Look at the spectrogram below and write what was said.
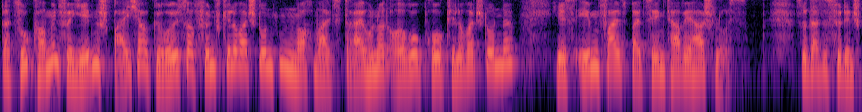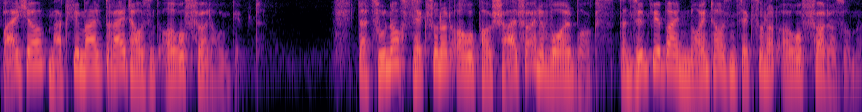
Dazu kommen für jeden Speicher größer 5 Kilowattstunden nochmals 300 Euro pro Kilowattstunde. Hier ist ebenfalls bei 10 kWh Schluss, sodass es für den Speicher maximal 3000 Euro Förderung gibt. Dazu noch 600 Euro pauschal für eine Wallbox. Dann sind wir bei 9600 Euro Fördersumme.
